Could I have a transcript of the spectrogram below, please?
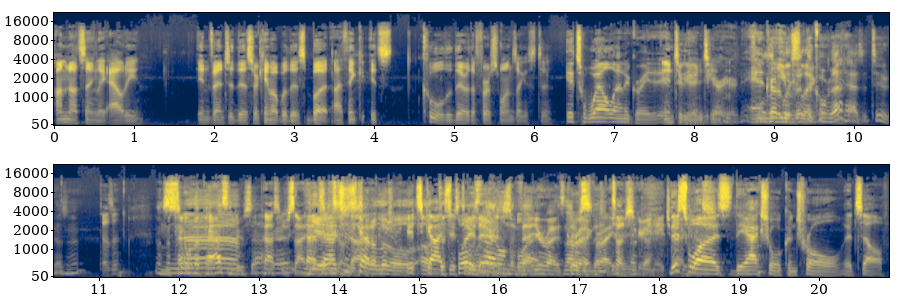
I'm not saying like Audi invented this or came up with this, but I think it's cool that they're the first ones, I guess, to It's well integrated into the Integrated, yeah. interior. And And Incredibly you- the, the slick. Corvette has it too, doesn't it? does it? On the, pa- on the passenger side. passenger right? side Yeah, has Yeah, its it's just side. got a little It's uh, got just a display little there. not on the display. vet. You're right. It's not Correct, on the vet. right. touchscreen Okay. HVAC. This was the actual control itself.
